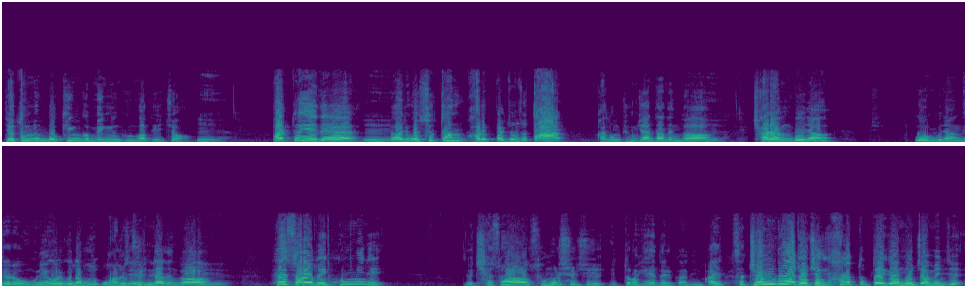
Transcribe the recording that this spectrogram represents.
대통령 뭐 긴급 명령권도 있죠. 예. 발동해야 돼. 예. 그래가지고 석탄 화력 발전소 다 가동 중지한다든가 예, 예. 차량 뭐냐 뭐 강- 그냥 강제로 운행을 그냥 오후- 바로 줄인다든가 예, 예. 해서라도 이 국민이 최소한 숨을 쉴 수 있도록 해야 될 거 아닙니까? 아니, 특히- 정부가 조치한 게 하나도 없다 이가 문자면 이제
